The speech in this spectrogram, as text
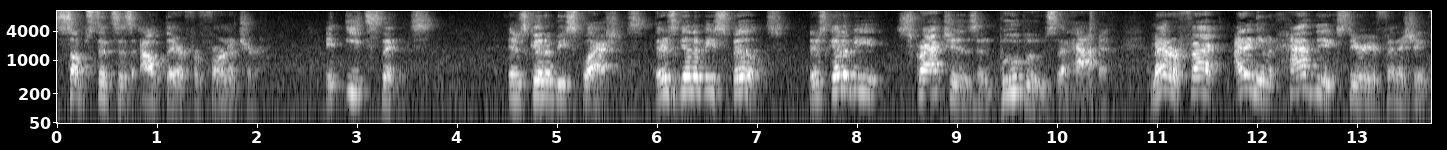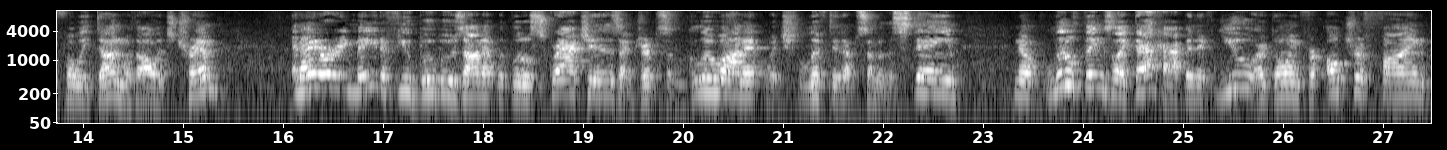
substances out there for furniture. It eats things. There's going to be splashes. There's going to be spills. There's going to be scratches and boo-boos that happen. Matter of fact, I didn't even have the exterior finishing fully done with all its trim. And I'd already made a few boo-boos on it with little scratches. I dripped some glue on it, which lifted up some of the stain. You know, little things like that happen if you are going for ultra fine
